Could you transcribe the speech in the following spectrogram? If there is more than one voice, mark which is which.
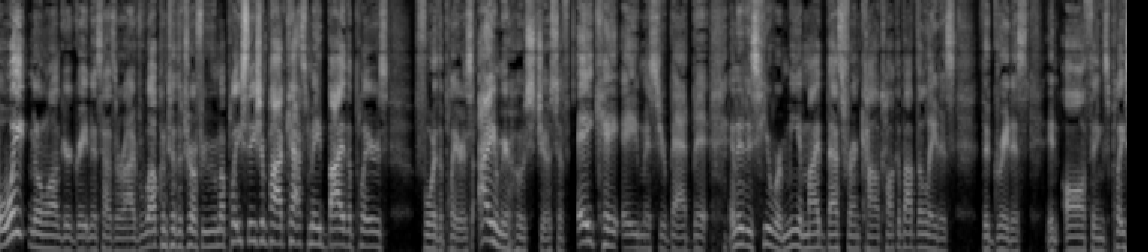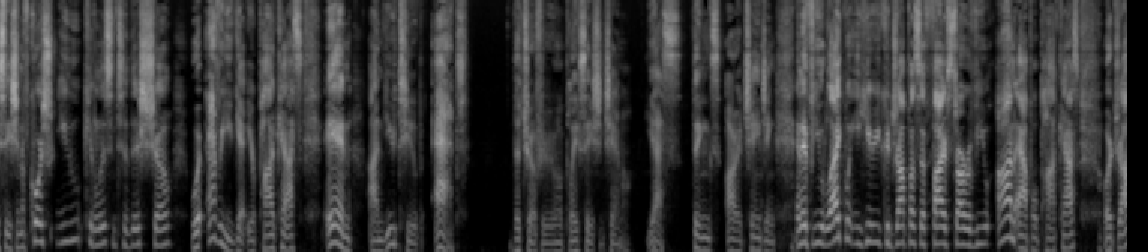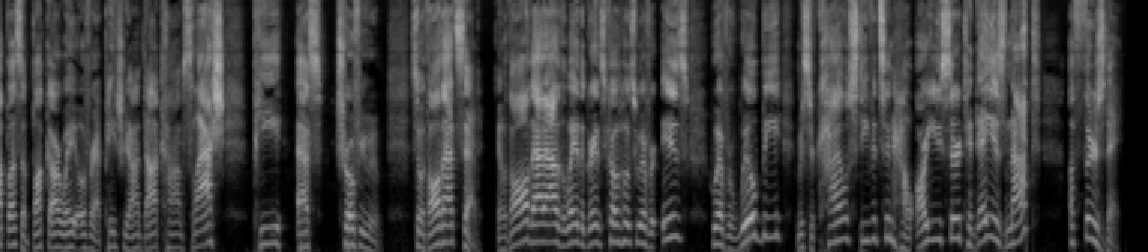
Speaker 1: Wait, no longer greatness has arrived. Welcome to the Trophy Room, a PlayStation podcast made by the players for the players. I am your host, Joseph, aka Mr. Bad Bit, and it is here where me and my best friend Kyle talk about the latest, the greatest in all things PlayStation. Of course, you can listen to this show wherever you get your podcasts and on YouTube at the Trophy Room, PlayStation channel. Yes, things are changing. And if you like what you hear, you could drop us a five star review on Apple Podcasts or drop us a buck our way over at patreon.com slash PS Trophy Room. So with all that said, and with all that out of the way, the greatest co-host whoever is, whoever will be, Mr. Kyle Stevenson, how are you, sir? Today is not a Thursday.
